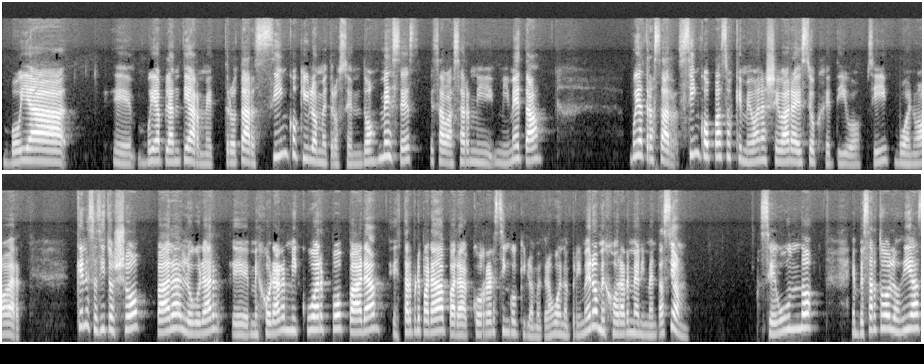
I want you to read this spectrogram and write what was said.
voy a, eh, voy a plantearme trotar 5 kilómetros en dos meses, esa va a ser mi, mi, meta, voy a trazar cinco pasos que me van a llevar a ese objetivo, ¿sí? Bueno, a ver, ¿qué necesito yo para lograr eh, mejorar mi cuerpo para estar preparada para correr 5 kilómetros? Bueno, primero, mejorar mi alimentación. Segundo, empezar todos los días,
